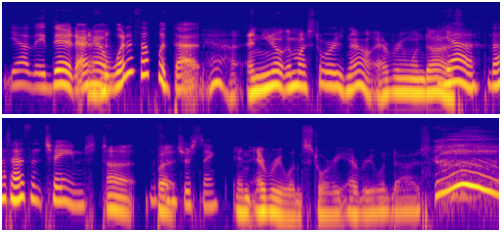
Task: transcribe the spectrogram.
yeah, they did. I know. What is up with that? Yeah, and you know in my stories now, everyone dies. Yeah, that hasn't changed. Uh, That's but interesting. in everyone's story, everyone dies.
